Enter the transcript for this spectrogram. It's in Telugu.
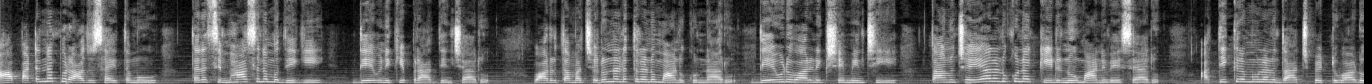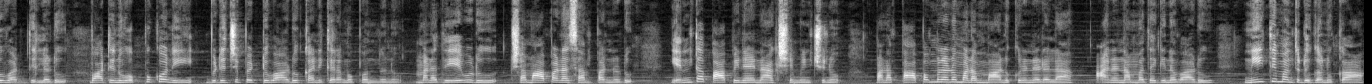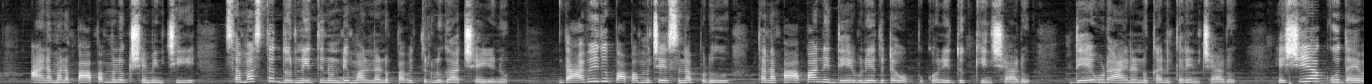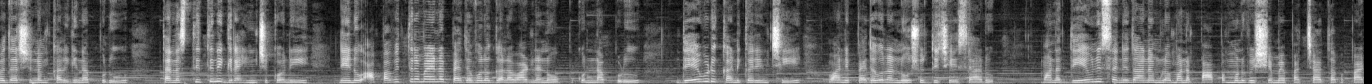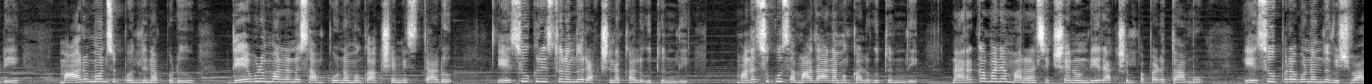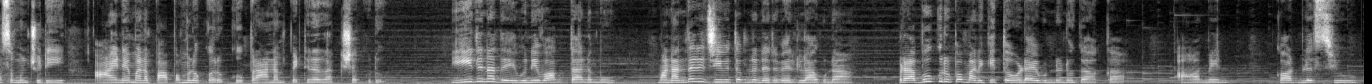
ఆ పట్టణపు రాజు సైతము తన సింహాసనము దిగి దేవునికి ప్రార్థించారు. వారు తమ చెడు నడతలను మానుకున్నారు. దేవుడు వారిని క్షమించి తాను చేయాలనుకున్న కీడును మానివేశారు. అతిక్రమములను దాచిపెట్టువాడు వర్ధిల్లడు. వాటిని ఒప్పుకొని విడిచిపెట్టువాడు కనికరము పొందును. మన దేవుడు క్షమాపణ సంపన్నుడు. ఎంత పాపినైనా క్షమించును. మన పాపములను మనం మానుకునే నెడల ఆయన నమ్మదగినవాడు. నీతిమంతుడు గనుక ఆయన మన పాపములు క్షమించి సమస్త దుర్నీతి నుండి మనలను పవిత్రులుగా చేయును. దావీదు పాపము చేసినప్పుడు తన పాపాన్ని దేవుని ఎదుట ఒప్పుకొని దుఃఖించాడు. దేవుడు ఆయనను కనికరించాడు. యషియాకు దైవదర్శనం కలిగినప్పుడు తన స్థితిని గ్రహించుకొని నేను అపవిత్రమైన పెదవుల గలవాడలను ఒప్పుకున్నప్పుడు దేవుడు కనికరించి వాని పెదవులను శుద్ధి చేశాడు. మన దేవుని సన్నిధానంలో మన పాపమును విషయమై పశ్చాత్తాపడి మారు మనసు పొందినప్పుడు దేవుడు మనను సంపూర్ణముగా క్షమిస్తాడు. యేసుక్రీస్తునందు రక్షణ కలుగుతుంది. మనసుకు సమాధానము కలుగుతుంది. నరకమైన మరణశిక్ష నుండి రక్షింపబడతాము. యేసుప్రభునందు విశ్వాసముంచుడి ఆయనే మన పాపముల కొరకు ప్రాణం పెట్టిన రక్షకుడు. ఈ దిన దేవుని వాగ్దానము మనందరి జీవితంలో నెరవేరులాగున ప్రభు కృప మనకి తోడై ఉండునుగాక. ఆమెన్. God bless you.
